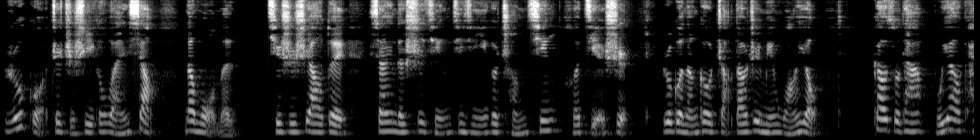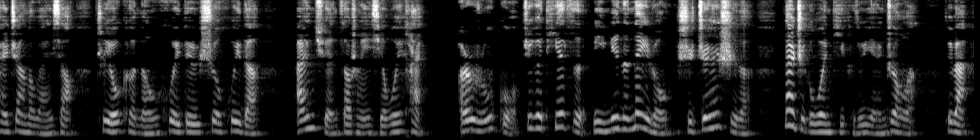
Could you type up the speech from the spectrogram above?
如果这只是一个玩笑，那么我们其实是要对相应的事情进行一个澄清和解释。如果能够找到这名网友，告诉他不要开这样的玩笑，这有可能会对社会的安全造成一些危害。而如果这个帖子里面的内容是真实的，那这个问题可就严重了，对吧？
